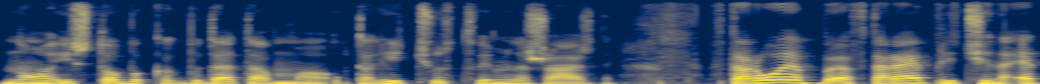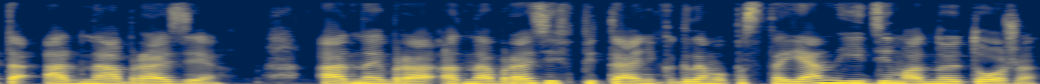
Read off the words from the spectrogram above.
но и чтобы как бы, да, там, утолить чувство именно жажды. Второе, вторая причина – это однообразие однообразие в питании, когда мы постоянно едим одно и то же.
